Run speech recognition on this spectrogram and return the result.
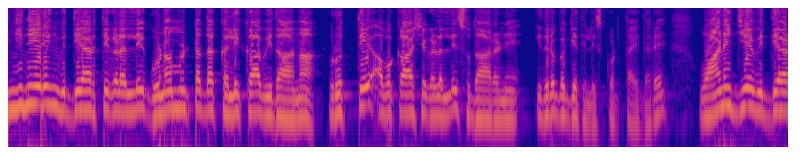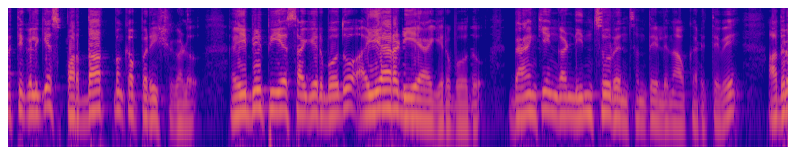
ಇಂಜಿನಿಯರಿಂಗ್ ವಿದ್ಯಾರ್ಥಿಗಳಲ್ಲಿ ಗುಣಮಟ್ಟದ ಕಲಿಕಾ ವಿಧಾನ, ವೃತ್ತಿ ಅವಕಾಶಗಳಲ್ಲಿ ಸುಧಾರಣೆ ಇದರ ಬಗ್ಗೆ ತಿಳಿಸಿಕೊಡ್ತಾ ಇದ್ದಾರೆ. ವಾಣಿಜ್ಯ ವಿದ್ಯಾರ್ಥಿಗಳಿಗೆ ಸ್ಪರ್ಧಾತ್ಮಕ ಪರೀಕ್ಷೆಗಳು, ಐ ಬಿ ಪಿ ಎಸ್ ಆಗಿರ್ಬೋದು, ಐ ಆರ್ ಡಿ ಎ ಆಗಿರ್ಬೋದು, ಬ್ಯಾಂಕಿಂಗ್ ಅಂಡ್ ಇನ್ಸೂರೆನ್ಸ್ ಅಂತ ಇಲ್ಲಿ ನಾವು ಕರಿತೇವೆ. ಇದ್ದೀವಿ ಅದರ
